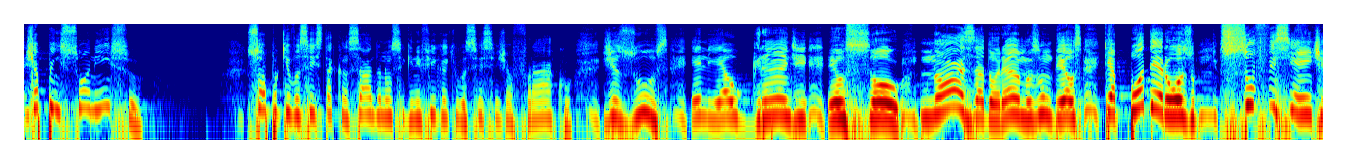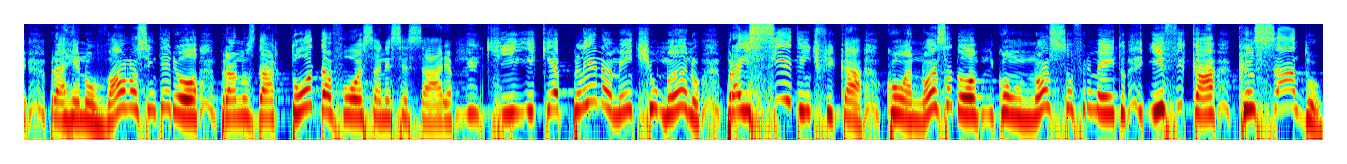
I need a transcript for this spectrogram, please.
Já pensou nisso? Só porque você está cansado não significa que você seja fraco. Jesus, Ele é o grande eu sou. Nós adoramos um Deus que é poderoso, suficiente para renovar o nosso interior, para nos dar toda a força necessária, que, e que é plenamente humano para se identificar com a nossa dor, com o nosso sofrimento e ficar cansado.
